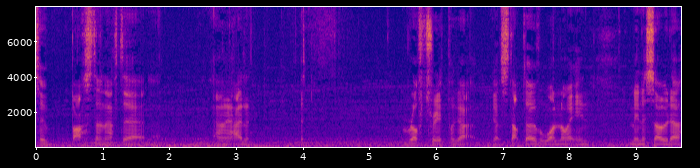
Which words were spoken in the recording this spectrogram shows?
to Boston after I had a, a rough trip. I got got stopped over one night in Minnesota.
